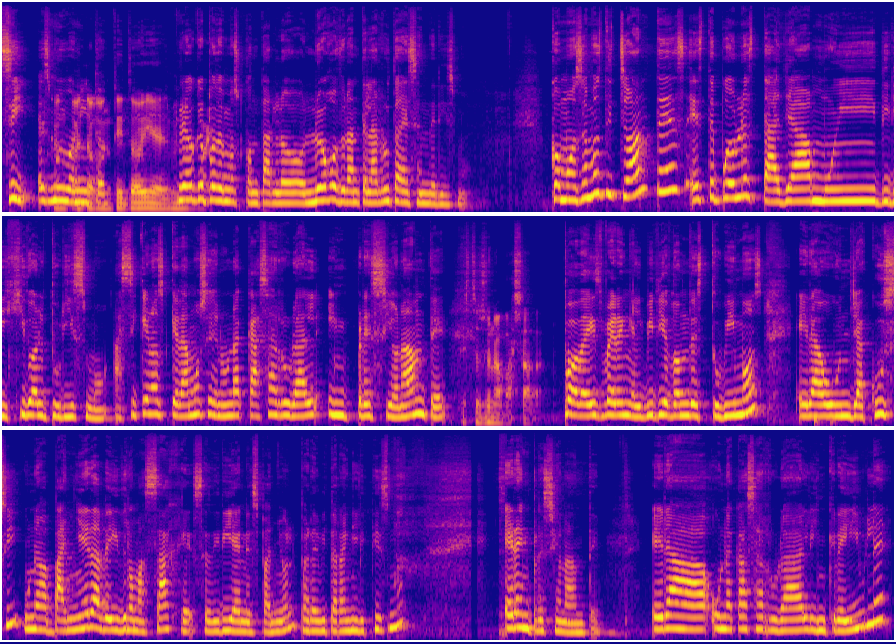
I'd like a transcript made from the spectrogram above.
Sí, es muy bonito. Creo que podemos contarlo luego durante la ruta de senderismo. Como os hemos dicho antes, este pueblo está ya muy dirigido al turismo, así que nos quedamos en una casa rural impresionante. Esto es una pasada. Podéis ver en el vídeo donde estuvimos, era un jacuzzi, una bañera de hidromasaje, se diría en español, para evitar anglicismo. Era impresionante. Era una casa rural increíble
